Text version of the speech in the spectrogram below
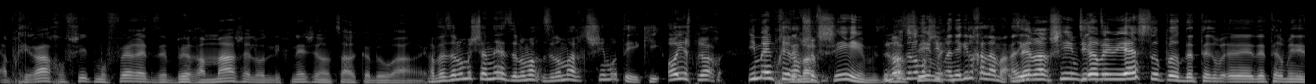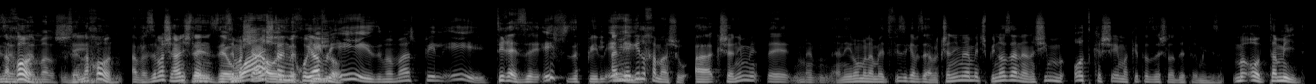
הבחירה החופשית מופרת, זה ברמה של עוד לפני שנוצר כדור הארץ. אבל זה לא משנה, זה לא, זה לא מרשים אותי, כי או יש בחירה, אם אין זה בחירה חופשית... מרשים, זה לא, מרשים. זה לא מרשים, אני אגיד לך למה. אני זה אגיד- מרשים ת- גם ת- אם יש סופר דטר- אה, דטרמיניזם, נכון, זה מרשים. זה נכון, אבל זה מה שאיינשטיין, זה, זה מה וואו, שאיינשטיין זה מחויב לו. פלאי, זה ממש פלאי. תראה, זה... איף, זה פלאי. אני אגיד לך משהו, אה, כשאני, אה, אני לא מלמד פיזיקה וזה, אבל כשאני מלמד שפינוזה, לאנשים מאוד קשה עם הקטע הזה של הדטרמיניזם. מאוד, תמיד.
